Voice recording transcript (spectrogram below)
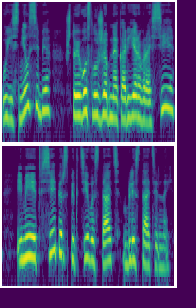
уяснил себе, что его служебная карьера в России имеет все перспективы стать блистательной.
